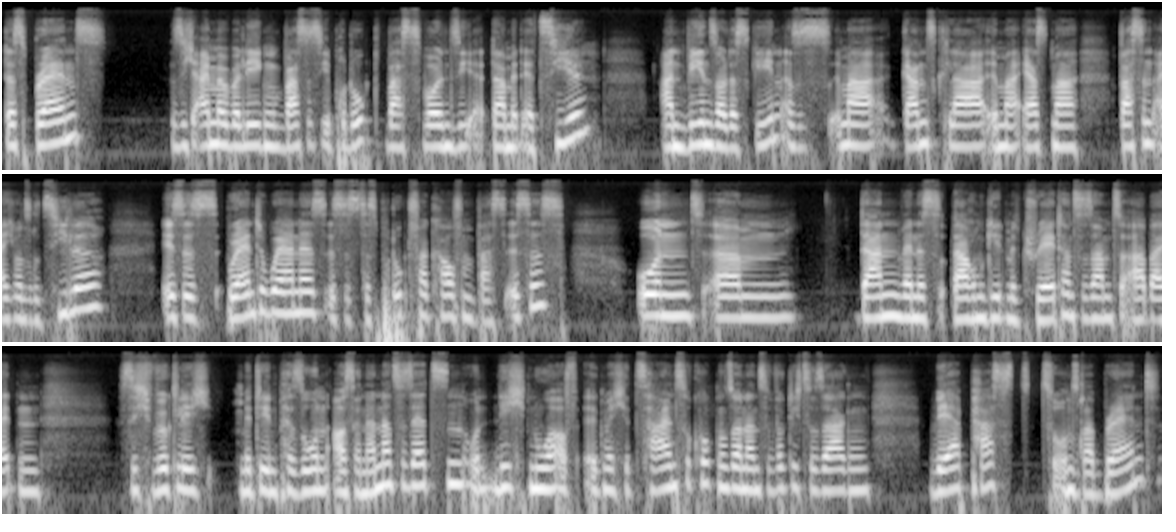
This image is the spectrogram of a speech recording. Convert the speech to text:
dass Brands sich einmal überlegen, was ist ihr Produkt, was wollen sie damit erzielen, an wen soll das gehen. Also es ist immer ganz klar, immer erstmal, was sind eigentlich unsere Ziele? Ist es Brand Awareness? Ist es das Produkt verkaufen? Was ist es? Und ähm, dann, wenn es darum geht, mit Creatoren zusammenzuarbeiten, sich wirklich mit den Personen auseinanderzusetzen und nicht nur auf irgendwelche Zahlen zu gucken, sondern zu wirklich zu sagen, wer passt zu unserer Brand,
